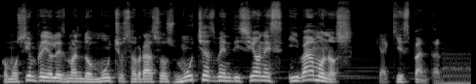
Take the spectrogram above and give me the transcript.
Como siempre yo les mando muchos abrazos, muchas bendiciones y vámonos, que aquí espantan.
